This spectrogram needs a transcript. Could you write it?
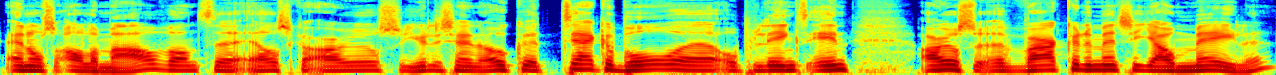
En ons allemaal. Want uh, Elske, Arjos, jullie zijn ook uh, taggable op LinkedIn. Arjos, waar kunnen mensen jou mailen?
